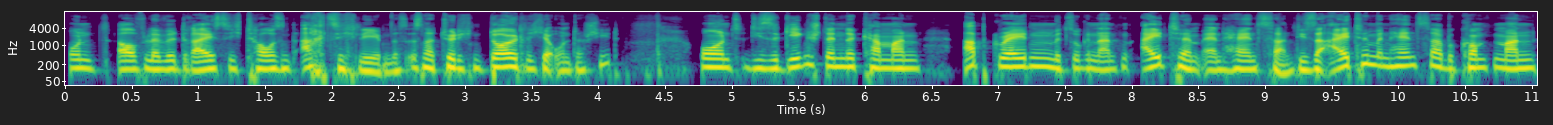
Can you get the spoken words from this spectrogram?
und auf Level 30 1080 Leben. Das ist natürlich ein deutlicher Unterschied. Und diese Gegenstände kann man upgraden mit sogenannten Item Enhancern. Diese Item Enhancer bekommt man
